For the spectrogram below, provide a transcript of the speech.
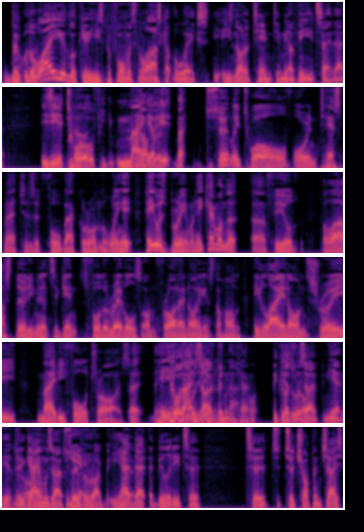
but the way you look at his performance in the last couple of weeks, he's not a ten, Timmy. I think you'd say that. Is he a twelve? He may be Oh, able to. it- but certainly 12 or in test matches at fullback or on the wing. He, he was brilliant. When he came on the uh, field the last 30 minutes against for the Rebels on Friday night against the Highlanders, he laid on three, maybe four tries. So he, because made it was open, when though. he came on. Because That's it was right. open. Yeah, the, the right. game was open. Super he, rugby. He had yeah. that ability to, to, to, to chop and chase.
